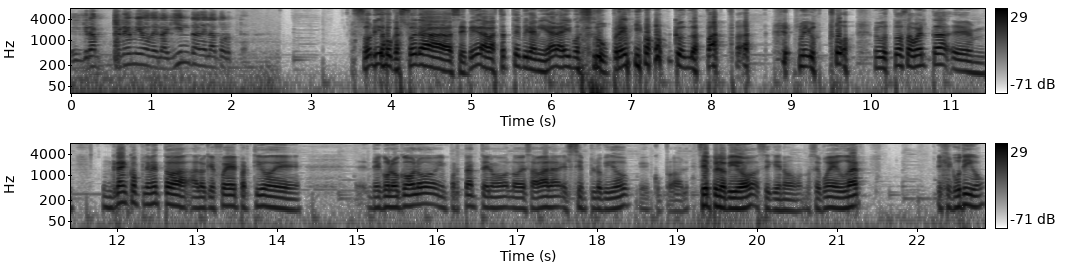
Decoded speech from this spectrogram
el gran premio de la guinda de la torta. Sólido Cazuela se pega bastante piramidal ahí con su premio, con las papas. Me gustó, me gustó esa vuelta. Eh, un gran complemento a, lo que fue el partido de, de Colo Colo, importante ¿no? lo de Zavala, él siempre lo pidió, comprobable. Siempre lo pidió, así que no, se puede dudar. Ejecutivo,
